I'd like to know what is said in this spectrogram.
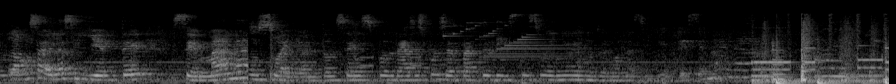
Nos vamos a ver la siguiente semana. Un sueño. Entonces, pues gracias por ser parte de este sueño y nos vemos la siguiente semana.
